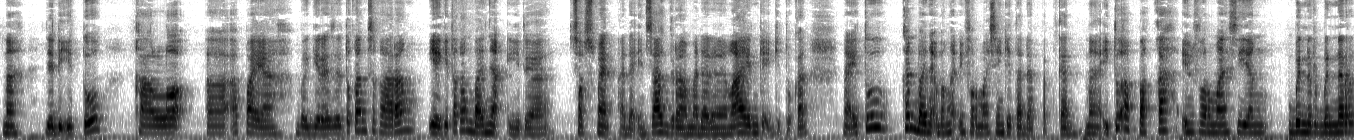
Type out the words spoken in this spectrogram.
Nah jadi itu kalau uh, apa ya bagi Reza itu kan sekarang ya kita kan banyak gitu ya sosmed ada Instagram ada lain-lain kayak gitu kan. Nah itu kan banyak banget informasi yang kita dapatkan. Nah itu apakah informasi yang bener-bener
